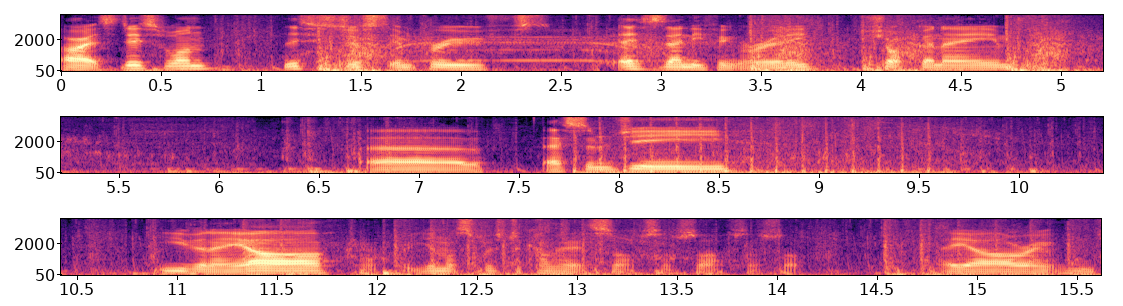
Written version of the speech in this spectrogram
Alright, so this one, this is just improved. This is anything really. Shotgun aim. Uh, SMG. Even AR. You're not supposed to come here. Stop, stop, stop, stop, stop. AR range.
